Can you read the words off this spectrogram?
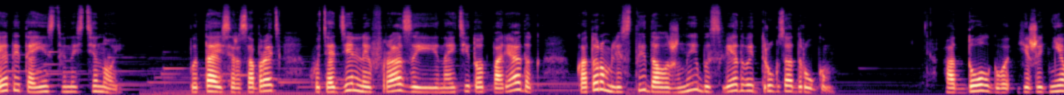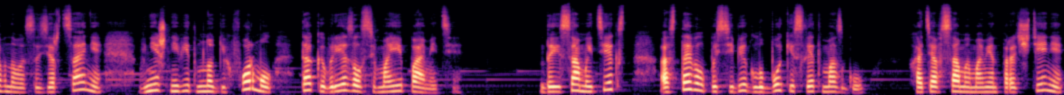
этой таинственной стеной, пытаясь разобрать хоть отдельные фразы и найти тот порядок, в котором листы должны бы следовать друг за другом. От долгого ежедневного созерцания внешний вид многих формул так и врезался в моей памяти – да и самый текст оставил по себе глубокий след в мозгу, хотя в самый момент прочтения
